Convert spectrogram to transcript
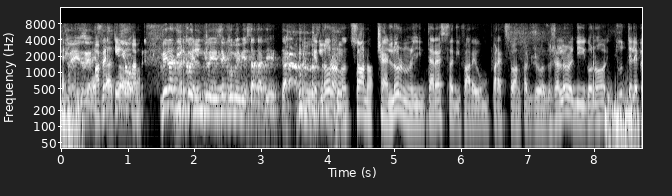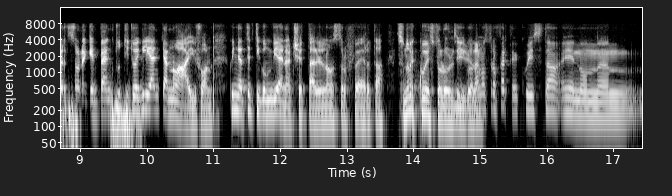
inglese. ma perché io, ma ve la dico in inglese come mi è stata detta. perché loro non sono cioè loro non gli interessa di fare un prezzo vantaggioso. Cioè loro dicono tutte le persone che vengono tutti i tuoi clienti hanno iPhone quindi a te ti conviene accettare la nostra offerta. Secondo me questo loro sì, dicono. la nostra offerta è questa e non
